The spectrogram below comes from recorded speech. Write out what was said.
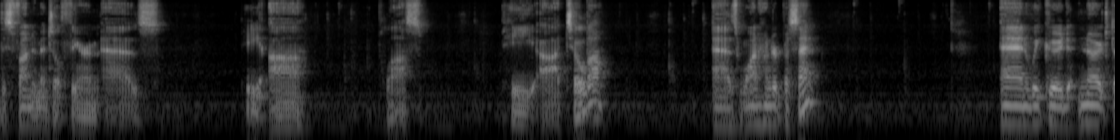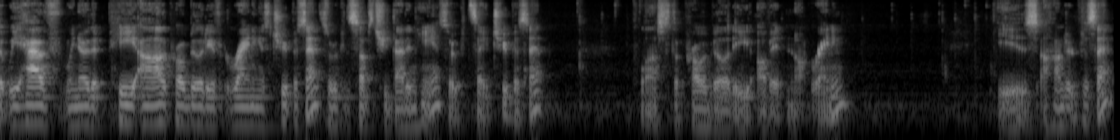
this fundamental theorem as PR plus PR tilde as 100%. And we could note that we have, we know that PR, the probability of it raining is 2%, so we can substitute that in here. So we could say 2% plus the probability of it not raining is 100%.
